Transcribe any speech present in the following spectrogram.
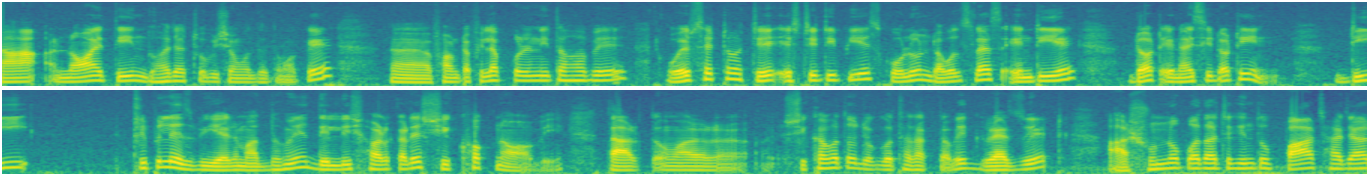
না, নয় তিন দু হাজার চব্বিশের মধ্যে তোমাকে ফর্মটা ফিল আপ করে নিতে হবে। ওয়েবসাইটটা হচ্ছে S TTPS colon double slash NTA dot NIC dot in D triple S এর মাধ্যমে দিল্লি সরকারের শিক্ষক নেওয়া হবে। তার তোমার, শিক্ষাগত যোগ্যতা থাকতে হবে গ্র্যাজুয়েট আর শূন্য পদ আছে কিন্তু পাঁচ হাজার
